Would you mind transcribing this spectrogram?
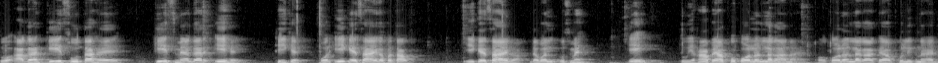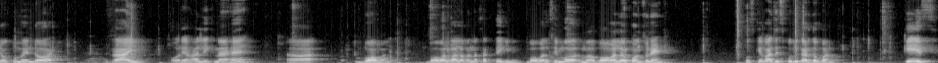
तो अगर केस होता है, केस में अगर ए है, ठीक है? और ए कैसा आएगा बताओ? ए कैसा आएगा? डबल उसमें? ए तो यहाँ पे आपको कॉलन लगाना है। और कॉलन लगा के आपको लिखना है डॉक्यूमेंट डॉट राइट और यहाँ लिखना है बॉबल बॉवल वाला बना सकते कि नहीं? बॉवल सिम्बॉल बॉवल और कॉन्सोनेंट उसके बाद इसको भी कर दो बंद। केस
